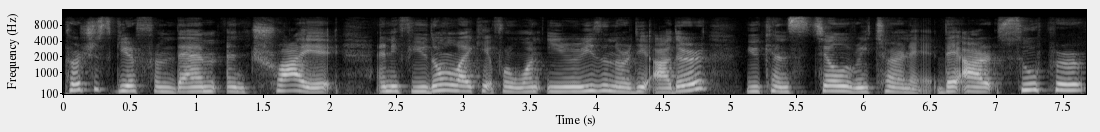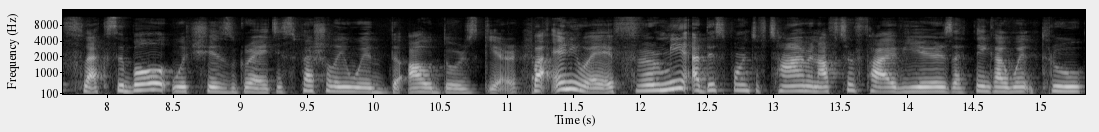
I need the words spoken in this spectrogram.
purchase gear from them and try it. And if you don't like it for one reason or the other, you can still return it. They are super flexible, which is great, especially with the outdoors gear. But anyway, for me at this point of time and after five years, I think I went through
